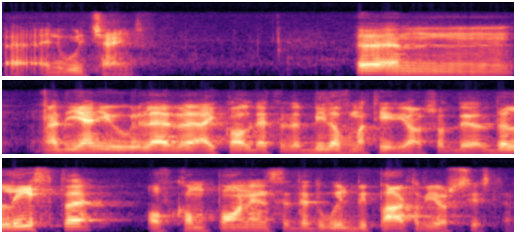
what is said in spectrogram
uh, and it will change. Um, at the end, you will have, I call that the bill of materials, so the, the list of components that will be part of your system.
